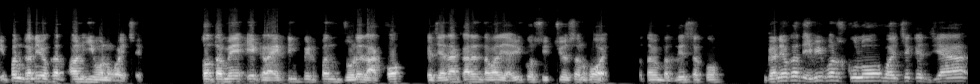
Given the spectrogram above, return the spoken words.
એ પણ ઘણી વખત અનઇવન હોય છે. તો તમે એક રાઇટિંગ પેડ પણ જોડે રાખો કે જેના કારણે તમારી આવી કોઈ સિચ્યુએશન હોય, તો તમે બદલી શકો. ઘણી વખત એવી પણ સ્કૂલો હોય છે કે જ્યાં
